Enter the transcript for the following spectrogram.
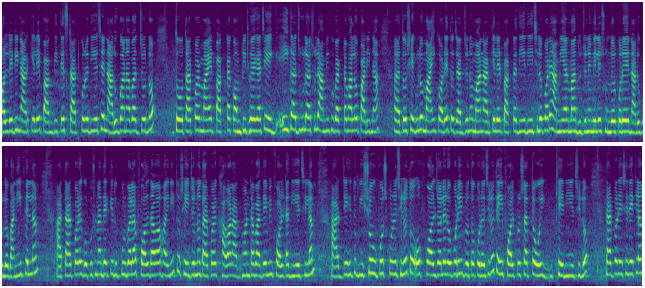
অলরেডি নারকেলে পাক দিতে স্টার্ট করে দিয়েছে, নাড়ু বানাবার জন্য। তো তারপর মায়ের পাকটা কমপ্লিট হয়ে গেছে। এই কাজগুলো আসলে আমি খুব একটা ভালো পারি না তো সেগুলো মাই করে, তো যার জন্য মা নারকেলের পাকটা দিয়ে দিয়েছিল পরে আমি আর মা দুজনে মিলে সুন্দর করে নাড়ুগুলো বানিয়ে ফেললাম। আর তারপরে গোপুসোনাদেরকে দুপুরবেলা ফল দেওয়া হয়নি, তো সেই জন্য তারপরে খাওয়ার আধ ঘণ্টা বাদে আমি ফলটা দিয়েছিলাম। আর যেহেতু বিশ্ব উপোস করেছিল, তো ও ফল জলের ওপরেই ব্রত করেছিল, তো এই ফল প্রসাদটা ওই খেয়ে নিয়েছিল। তারপর এসে দেখলাম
